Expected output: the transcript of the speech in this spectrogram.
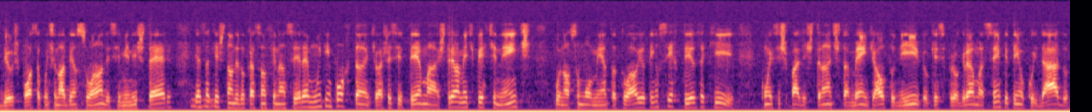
Deus possa continuar abençoando esse ministério. Uhum. E essa uhum. questão da educação financeira é muito importante. Eu acho esse tema extremamente pertinente para o nosso momento atual e eu tenho certeza que com esses palestrantes também de alto nível, que esse programa sempre tem o cuidado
